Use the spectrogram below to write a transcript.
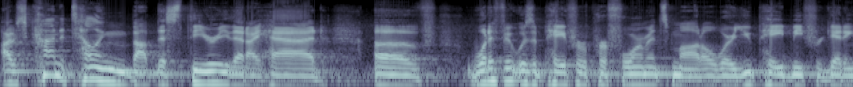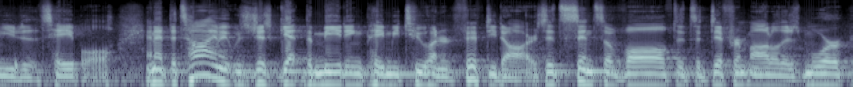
I was kind of telling them about this theory that I had of what if it was a pay for performance model where you paid me for getting you to the table. And at the time, it was just get the meeting, pay me $250. It's since evolved. It's a different model. There's more,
